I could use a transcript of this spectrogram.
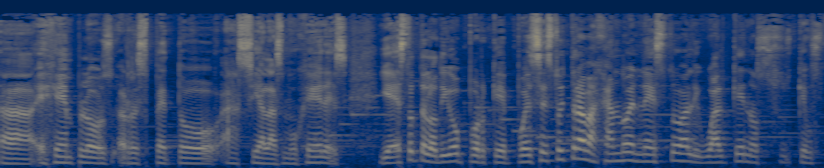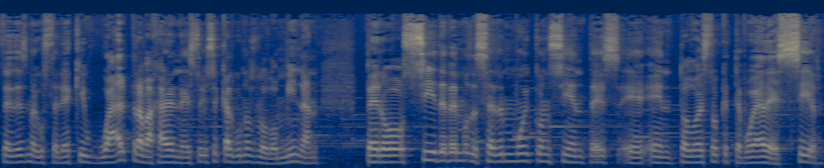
ah, ejemplos respecto hacia las mujeres. Y esto te lo digo porque pues estoy trabajando en esto, al igual que, nos, que ustedes me gustaría que igual trabajar en esto. Yo sé que algunos lo dominan, pero sí debemos de ser muy conscientes eh, en todo esto que te voy a decir.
